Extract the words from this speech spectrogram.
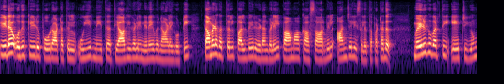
இடஒதுக்கீடு போராட்டத்தில் உயிர் நீத்த தியாகிகளின் நினைவு நாளையொட்டி தமிழகத்தில் பல்வேறு இடங்களில் பாமக சார்பில் அஞ்சலி செலுத்தப்பட்டது. மெழுகுவர்த்தி ஏற்றியும்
